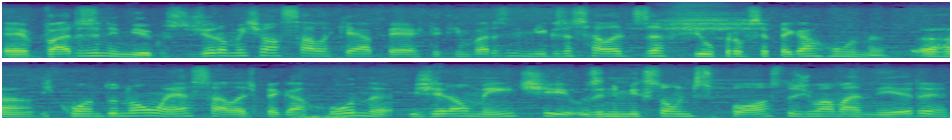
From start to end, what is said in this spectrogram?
é, vários inimigos. Geralmente é uma sala que é aberta e tem vários inimigos na sala de desafio para você pegar runa. Uhum. E quando não é sala de pegar runa, geralmente os inimigos são dispostos de uma maneira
